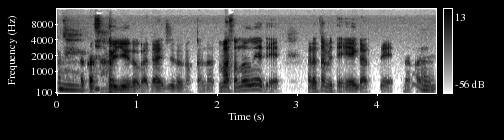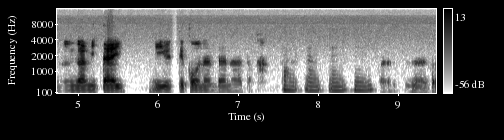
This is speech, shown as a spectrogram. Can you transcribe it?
なんかそういうのが大事なのかな。まあその上で改めて映画ってなんか自分が見たい理由ってこうなんだなとか、うんうんうんうんなんか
